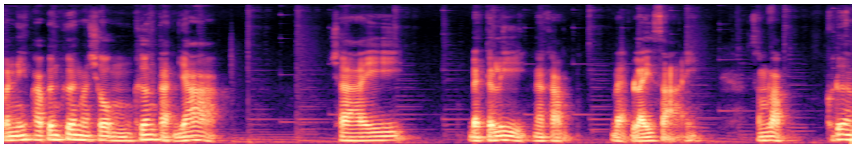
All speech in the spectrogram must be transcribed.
วันนี้พาเพื่อนๆมาชมเครื่องตัดหญ้า ใช้แบตเตอรี่นะครับ แบบไร้สายสำหรับเครื่อง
